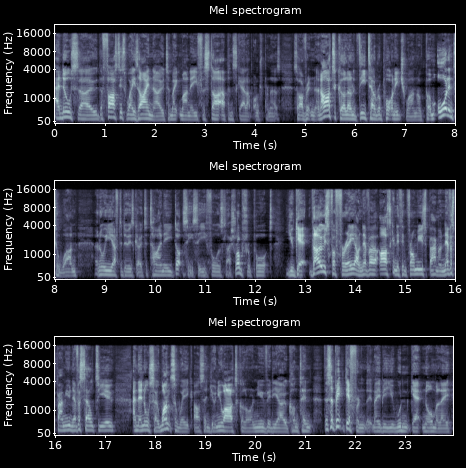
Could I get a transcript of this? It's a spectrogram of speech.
and also the fastest ways I know to make money for startup and scale up entrepreneurs. So I've written an article and a detailed report on each one. I've put them all into one. And all you have to do is go to tiny.cc forward slash Rob's report. You get those for free. I'll never ask anything from you, spam. I'll never spam you, never sell to you. And then also once a week, I'll send you a new article or a new video content that's a bit different that maybe you wouldn't get normally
